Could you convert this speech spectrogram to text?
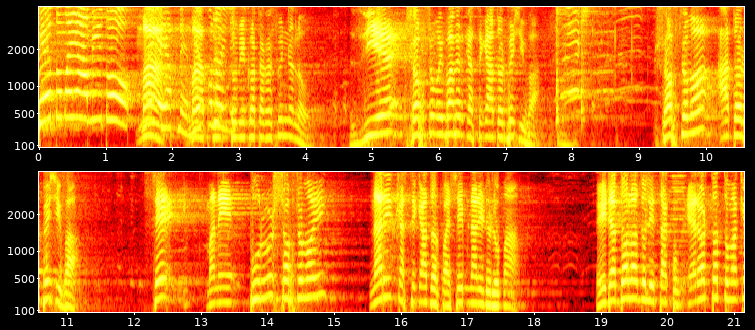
হেও তো মায়া আমি তো মা মা। তুমি কথাটা শুনে নাও জিয়ে সবসময় বাপের কাছ থেকে আদর বেশি ভা। সবসময় আদর বেশি ভা। সে মানে পুরুষ সবসময় নারীর কাছ থেকে আদর পায় সেই নারী হল মা। এইটা দলাদলি থাকব। এর অর্থ তোমাকে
